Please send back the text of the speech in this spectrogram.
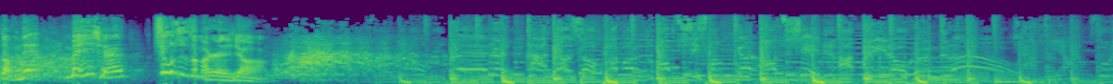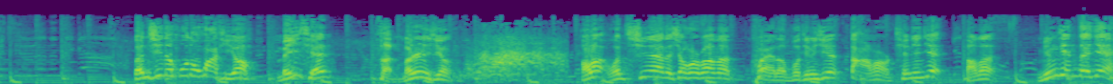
怎么的？没钱就是这么任性。本期的互动话题啊，没钱怎么任性？好了，我亲爱的小伙伴们，快乐不停歇，大帽天天见，咱们明天再见。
